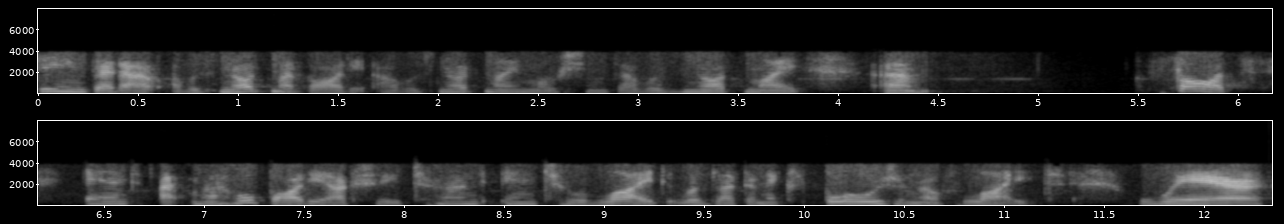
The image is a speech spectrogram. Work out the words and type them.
seeing that I, I, was not my body, I was not my emotions, I was not my um, thoughts, and I, my whole body actually turned into light. It was like an explosion of light where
